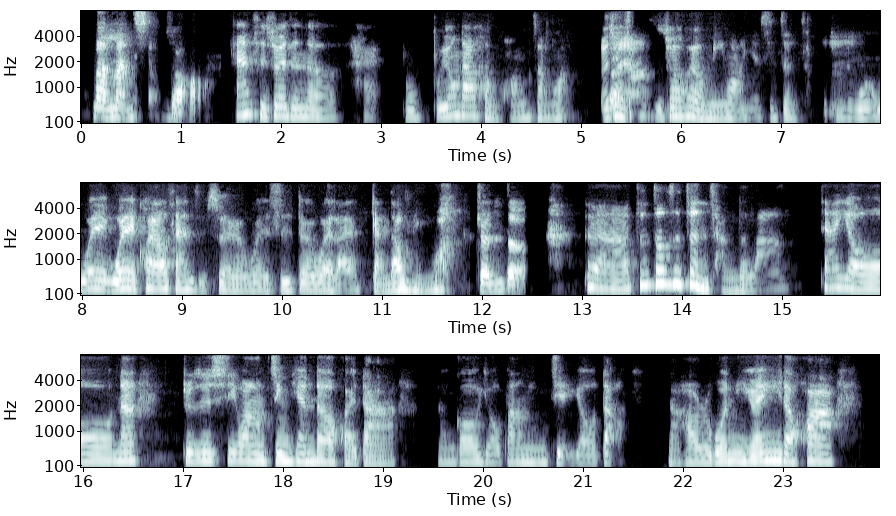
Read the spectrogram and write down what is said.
慢慢想就好。三十岁真的还不不用到很慌张了，而且三十岁会有迷惘也是正常。就是我我也我也快要三十岁了，我也是对未来感到迷惘。真的，对啊，这都是正常的啦。加油哦，那就是希望今天的回答能够有帮您解忧到。然后如果你愿意的话。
